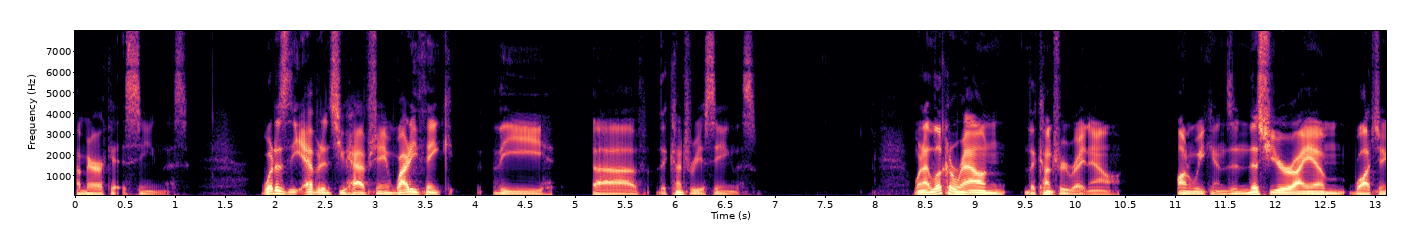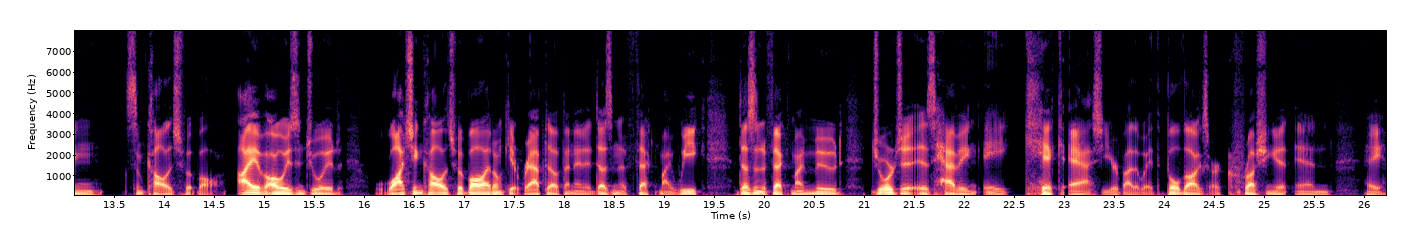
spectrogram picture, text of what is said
America is seeing this. What is the evidence you have, Shane? Why do you think the uh, the country is seeing this? When I look around the country right now on weekends, and this year I am watching some college football. I have always enjoyed watching college football. I don't get wrapped up in it. It doesn't affect my week. It doesn't affect my mood. Georgia is having a kick ass year, by the way. The Bulldogs are crushing it. And hey,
